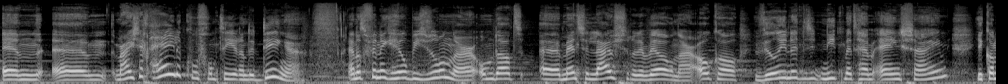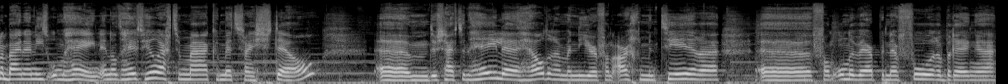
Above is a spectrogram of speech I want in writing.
En, um, maar hij zegt hele confronterende dingen. En dat vind ik heel bijzonder, omdat mensen luisteren er wel naar. Ook al wil je het niet met hem eens zijn, je kan er bijna niet omheen. En dat heeft heel erg te maken met zijn stijl. Um, dus hij heeft een hele heldere manier van argumenteren, uh, van onderwerpen naar voren brengen.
